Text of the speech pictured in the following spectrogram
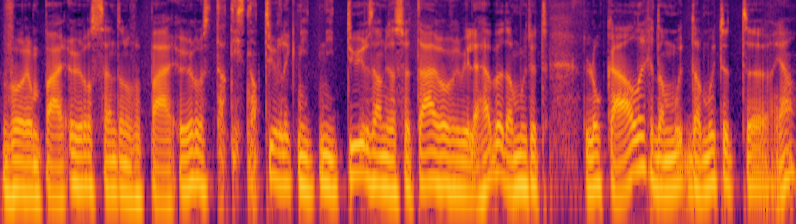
voor een paar eurocenten of een paar euro's. Dat is natuurlijk niet, niet duurzaam. Dus als we het daarover willen hebben, dan moet het lokaler, dan moet, dan moet, het, uh, ja,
